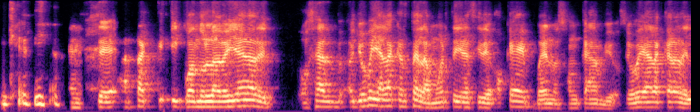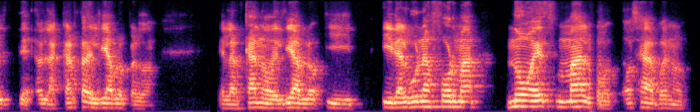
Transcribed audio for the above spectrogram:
Qué. Este, hasta y cuando la veía era de, o sea, yo veía la carta de la muerte y era así de, ok, bueno, son cambios. Yo veía la, cara del, la carta del diablo, perdón el arcano del diablo, y, de alguna forma no es malo, o sea, bueno,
